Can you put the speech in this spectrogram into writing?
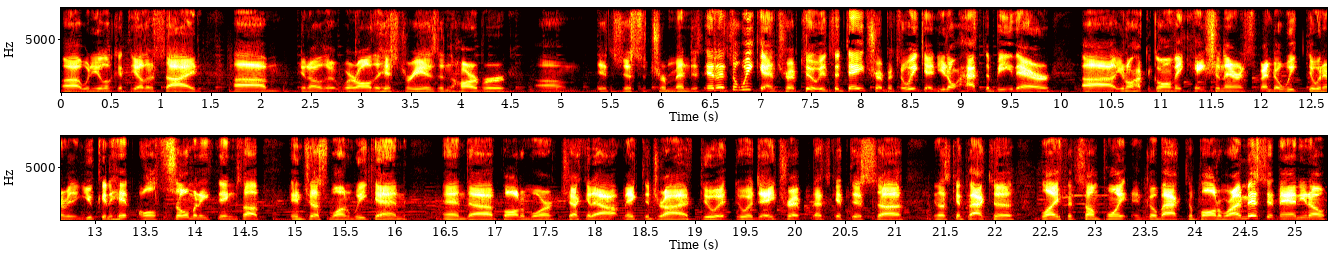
uh, when you look at the other side, um, you know where all the history is in the harbor. Um, it's just a tremendous, and it's a weekend trip too. It's a day trip. It's a weekend. You don't have to be there uh, you don't have to go on vacation there and spend a week doing everything. You can hit all so many things up in just one weekend. And uh, Baltimore, check it out. Make the drive. Do it. Do a day trip. Let's get this. Uh, know, let's get back to life at some point and go back to Baltimore. I miss it, man. You know,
